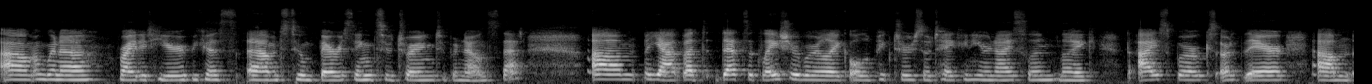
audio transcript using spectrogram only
I'm gonna write it here because um, it's too embarrassing to trying to pronounce that. Um, but yeah, but that's a glacier where like all the pictures are taken here in Iceland, like the icebergs are there. Um,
